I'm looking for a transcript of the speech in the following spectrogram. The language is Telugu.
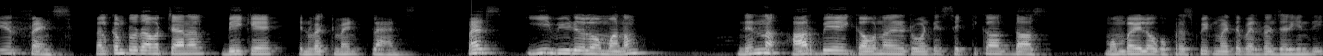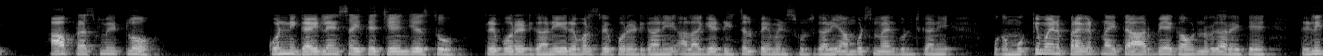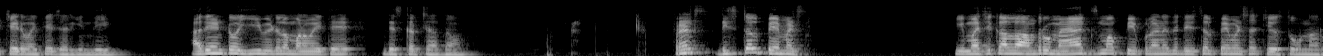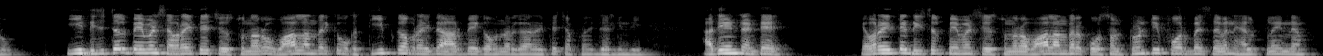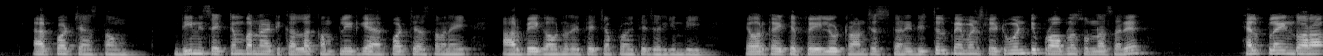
Dear friends welcome to our channel BK investment plans friends ఈ వీడియోలో మనం నిన్న ఆర్బీఐ గవర్నర్ అయినటువంటి శక్తికాంత్ దాస్ ముంబైలో ఒక ప్రెస్ మీట్ అయితే పెట్టడం జరిగింది. ఆ ప్రెస్ మీట్లో కొన్ని గైడ్ లైన్స్ అయితే చేంజ్ చేస్తూ రెపో రేట్ కానీ రివర్స్ రెపో రేట్ కానీ అలాగే డిజిటల్ పేమెంట్స్ గురించి కానీ అంబుడ్స్మ్యాన్ గురించి కానీ ఒక ముఖ్యమైన ప్రకటన అయితే ఆర్బీఐ గవర్నర్ గారు అయితే రిలీజ్ చేయడం అయితే జరిగింది. అదేంటో ఈ వీడియోలో మనమైతే డిస్కస్ చేద్దాం. ఫ్రెండ్స్ డిజిటల్ పేమెంట్స్ ఈ మధ్యకాలంలో అందరూ మ్యాక్సిమం పీపుల్ అనేది డిజిటల్ పేమెంట్స్ చేస్తూ ఉన్నారు. ఈ డిజిటల్ పేమెంట్స్ ఎవరైతే చేస్తున్నారో వాళ్ళందరికీ ఒక తీపి కబురు అయితే ఆర్బీఐ గవర్నర్ గారు అయితే చెప్పడం జరిగింది. అదేంటంటే ఎవరైతే డిజిటల్ పేమెంట్స్ చేస్తున్నారో వాళ్ళందరి కోసం twenty four by seven helpline ఏర్పాటు చేస్తాం. దీన్ని సెప్టెంబర్ నాటికల్లా కంప్లీట్గా ఏర్పాటు చేస్తామని ఆర్బీఐ గవర్నర్ అయితే చెప్పడం అయితే జరిగింది. ఎవరికైతే ఫెయిల్ ట్రాన్సెస్ కానీ డిజిటల్ పేమెంట్స్లో ఎటువంటి ప్రాబ్లమ్స్ ఉన్నా సరే హెల్ప్ లైన్ ద్వారా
